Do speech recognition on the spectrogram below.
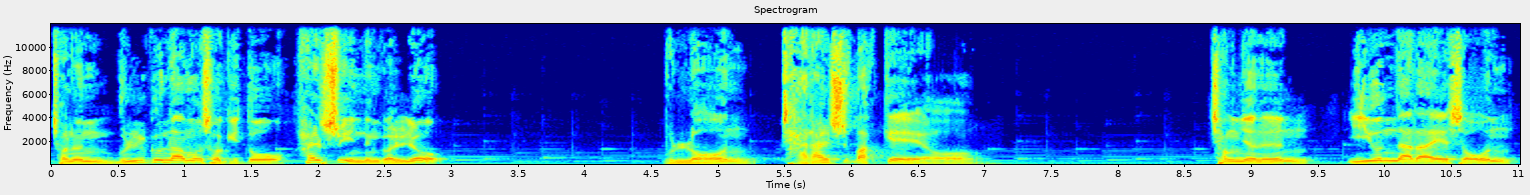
저는 물구나무 서기도 할 수 있는걸요. 물론 잘할 수밖에요. 청년은 이웃 나라에서 온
